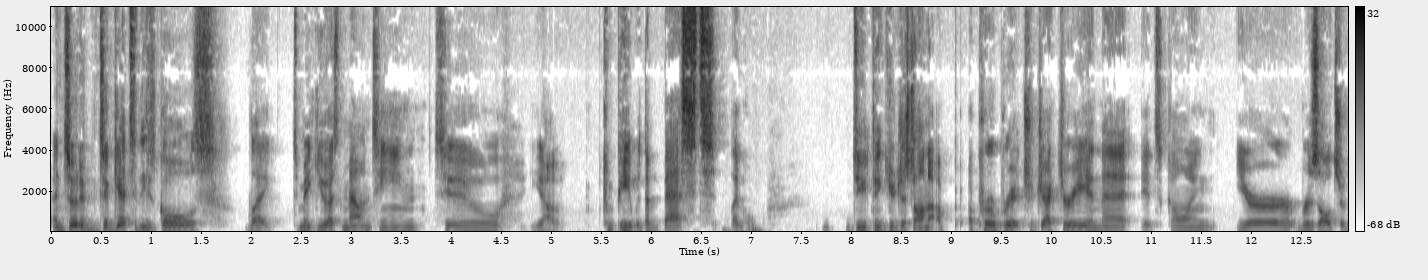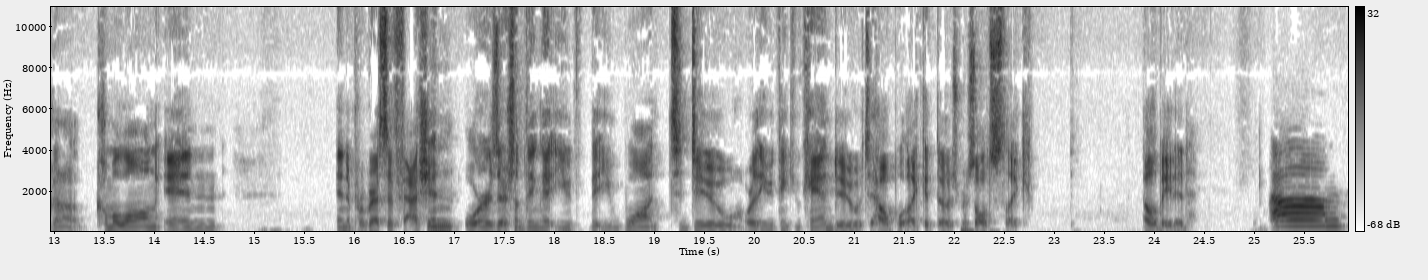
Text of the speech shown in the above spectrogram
And so to, to get to these goals, like to make US mountain team, to, you know, compete with the best, like, do you think you're just on a appropriate trajectory in that it's going, your results are going to come along in, in a progressive fashion? Or is there something that you that you want to do or that you think you can do to help like get those results like elevated? Um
